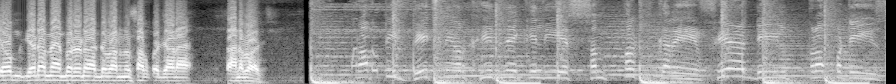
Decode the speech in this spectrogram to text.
ਤੇ ਉਹ ਜਿਹੜਾ ਮੈਮੋਰੰਡਮ ਗਵਰਨਰ ਸਾਹਿਬ ਕੋਲ ਜਾਣਾ ਹੈ ਧੰਨਵਾਦ ਜੀ प्रॉपर्टी बेचने और खरीदने के लिए संपर्क करें फेयर डील प्रॉपर्टीज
